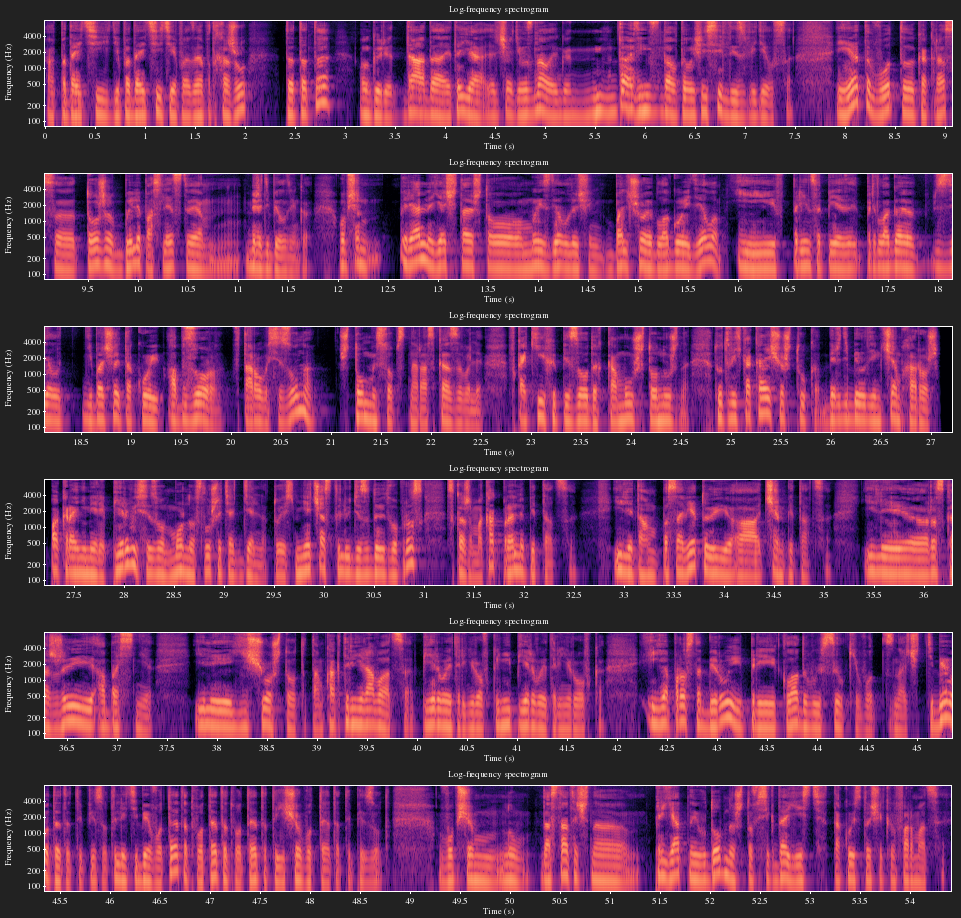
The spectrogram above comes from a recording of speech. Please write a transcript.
а подойти, не подойти, типа, я подхожу, та-та-та. Он говорит, да-да, это я. Я что, не узнал? Я говорю, да, не знал, ты очень сильно извинился. И это вот э, как раз э, тоже были последствия бердибилдинга. В общем, реально я считаю, что мы сделали очень большое благое дело. И, в принципе, предлагаю сделать небольшой такой обзор второго сезона, что мы, собственно, рассказывали, в каких эпизодах, кому что нужно. Тут ведь какая еще штука? Бердибилдинг чем хорош? По крайней мере, первый сезон можно слушать отдельно. То есть мне часто люди задают вопрос, скажем, а как правильно питаться? Или там посоветуй, а, чем питаться? Или расскажи об сне? Или еще что-то там, как тренироваться? Первая тренировка, не первая тренировка. И я просто беру и прикладываю ссылки. Вот, значит, тебе вот этот эпизод, или тебе вот этот, вот этот, вот этот, и еще вот этот эпизод. В общем, ну, достаточно приятно и удобно, что всегда есть такой источник информации.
